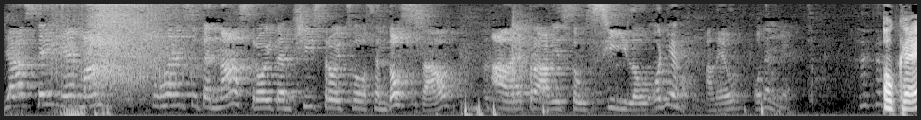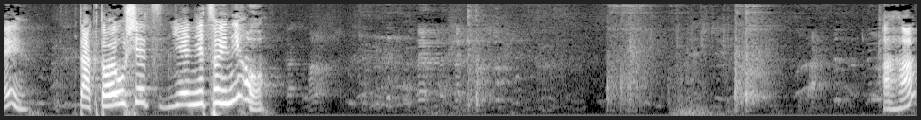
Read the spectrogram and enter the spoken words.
já stejně mám tuhle ten nástroj, ten přístroj, co jsem dostal, ale právě s tou sílou od něho, a ne ode mě. OK. Tak to už je, je něco jiného. Aha.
